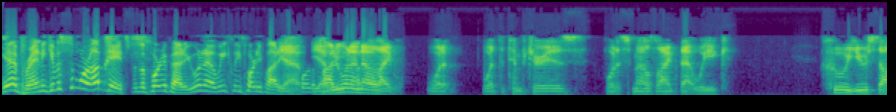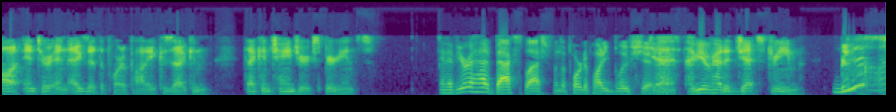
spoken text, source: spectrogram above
Yeah, Brandon, give us some more updates from the porta potty. We want a weekly porta potty. Yeah, porta yeah. potty We want to know like what what the temperature is, what it smells like that week, who you saw enter and exit the porta potty, because that can that can change your experience. And have you ever had backsplash from the porta potty blue shit? Yes. Have you ever had a jet stream Oh,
